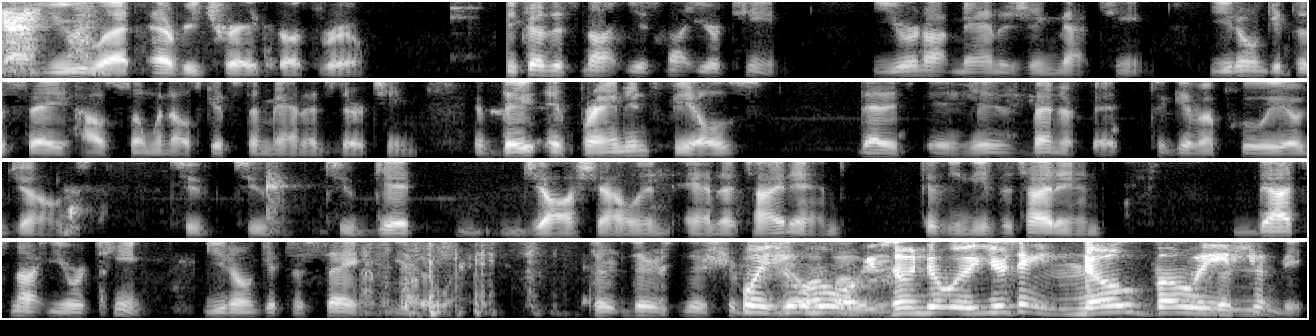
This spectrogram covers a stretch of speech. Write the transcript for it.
Okay. you let every trade go through because it's not it's not your team. You're not managing that team. You don't get to say how someone else gets to manage their team. If they if Brandon feels that it's his benefit to give up Julio Jones to to to get Josh Allen and a tight end because he needs a tight end, that's not your team. You don't get to say either way. There, there, there should Wait, be no so, voting. so no, you're saying no voting there shouldn't be,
